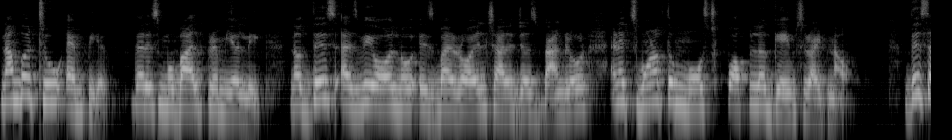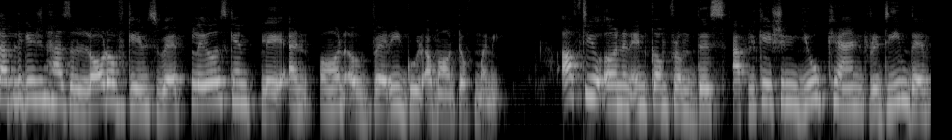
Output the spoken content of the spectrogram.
Number 2 MPL that is Mobile Premier League. Now this as we all know is by Royal Challengers Bangalore and it's one of the most popular games right now. This application has a lot of games where players can play and earn a very good amount of money. After you earn an income from this application, you can redeem them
